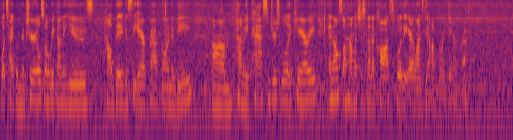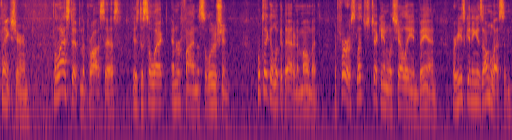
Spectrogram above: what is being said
what type of materials are we going to use, how big is the aircraft going to be, um, how many passengers will it carry, and also how much it's going to cost for the airlines to operate the aircraft. Thanks, Sharon. The last step in the process is to select and refine the solution. We'll take a look at that in a moment. But first, let's check in with Shelley and Van, where he's getting his own lesson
